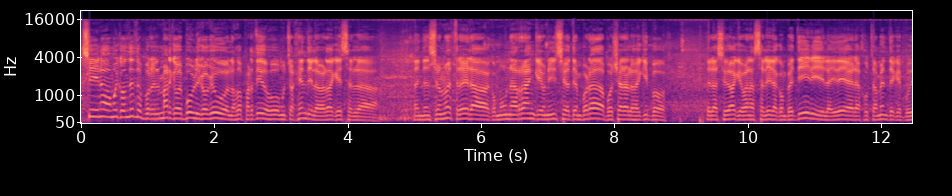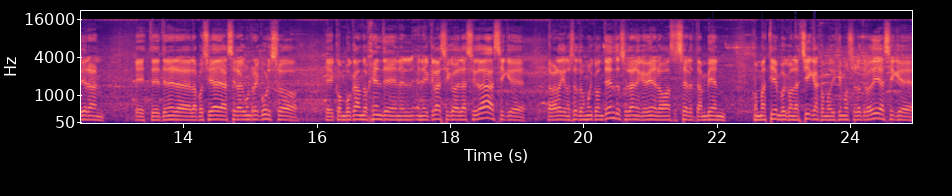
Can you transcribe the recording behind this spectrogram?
Sí, no, muy contento por el marco de público que hubo en los dos partidos, hubo mucha gente y la verdad que esa es la, la intención nuestra, era como un arranque, un inicio de temporada, apoyar a los equipos de la ciudad que van a salir a competir y la idea era justamente que pudieran este, tener la posibilidad de hacer algún recurso eh, convocando gente en el, en el clásico de la ciudad, así que la verdad que nosotros muy contentos, el año que viene lo vamos a hacer también con más tiempo y con las chicas, como dijimos el otro día, así que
